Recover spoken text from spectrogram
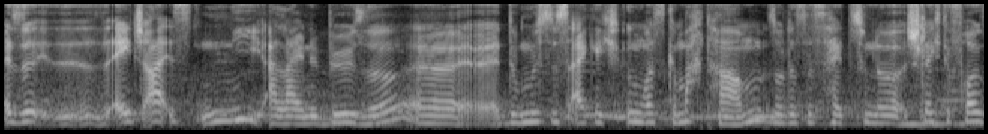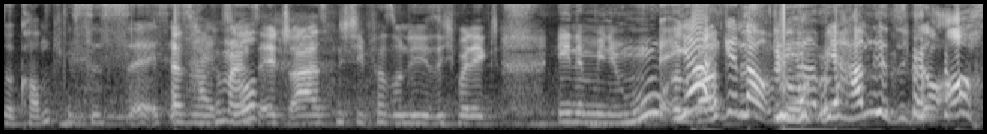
Also äh, HR ist nie alleine böse. Äh, du müsstest eigentlich irgendwas gemacht haben, so dass es halt zu einer schlechten Folge kommt. Das ist, äh, es ist Also halt du so. meinst, HR ist nicht die Person, die sich überlegt, ene Minimu und Ja, genau. Wir, wir haben jetzt so, ach,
